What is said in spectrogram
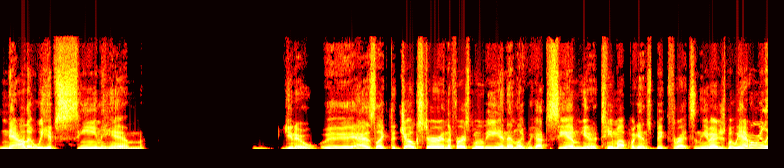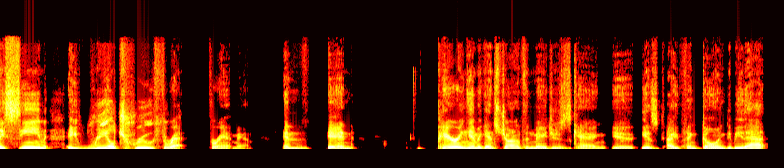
now that we have seen him you know uh, as like the jokester in the first movie and then like we got to see him you know team up against big threats in the Avengers but we haven't really seen a real true threat for Ant-Man. And and pairing him against Jonathan Majors as Kang is is I think going to be that.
